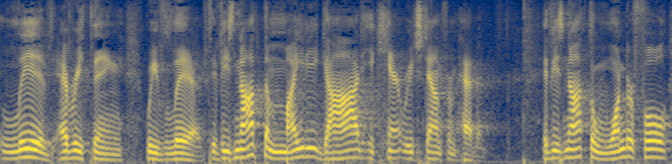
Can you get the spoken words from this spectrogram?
lived everything we've lived. If he's not the mighty God, he can't reach down from heaven. If he's not the wonderful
